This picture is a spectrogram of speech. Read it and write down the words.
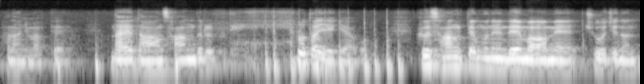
하나님 앞에 나의 당한 상황들을 그대로 다 얘기하고 그 상황 때문에 내 마음에 주어지는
